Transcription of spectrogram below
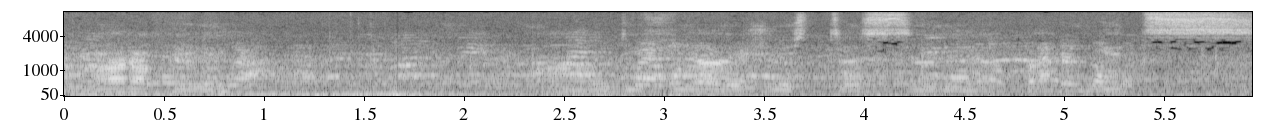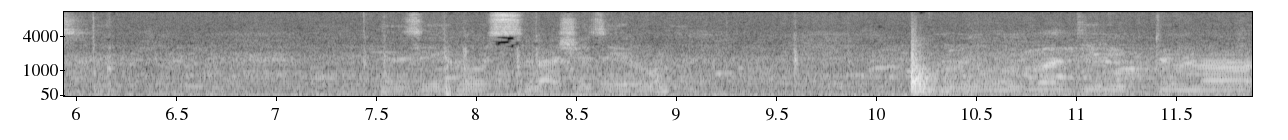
on va rappeler en modifiant juste celui-là par gets 0 slash 0 on va directement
